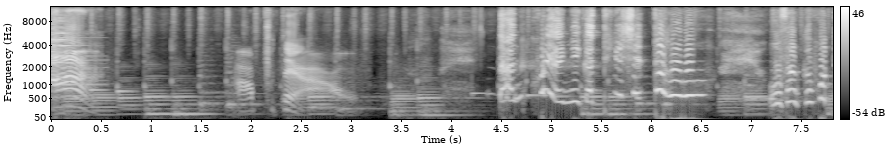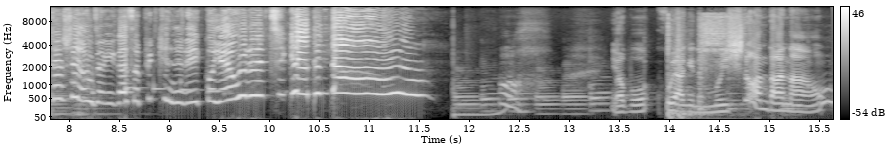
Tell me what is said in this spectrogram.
아! 아프다 난 고양이가 되게 싫다. 5성급 호텔 수영장에 가서 비키니를 입고 여우를 지켜야 된다. 어, 여보 고양이는 물 싫어한다 나옹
